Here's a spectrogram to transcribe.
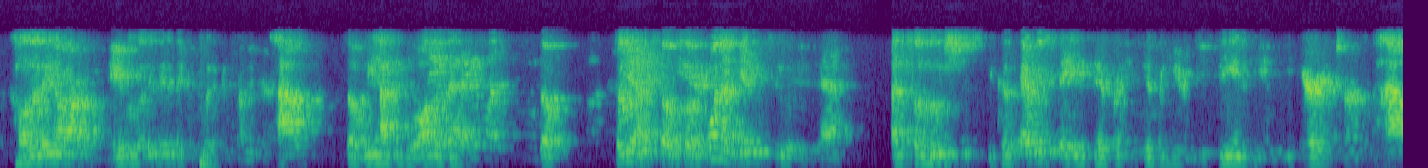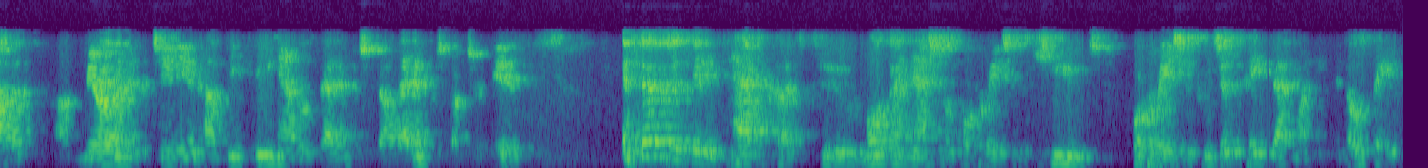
the color they are, what neighborhood it is, they can put it in front of your house. So we have to do all of that. So, so yeah, so, so the point I'm getting to is that a solution, because every state is different, it's different here in DC and the DMV area in terms of how the, uh, Maryland and Virginia and how DC handles that infrastructure, that infrastructure is, instead of just giving tax cuts to multinational corporations, huge corporations who just take that money and those savings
